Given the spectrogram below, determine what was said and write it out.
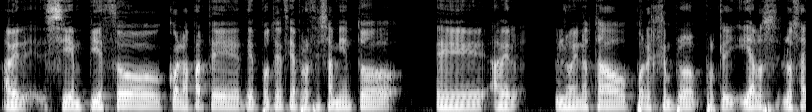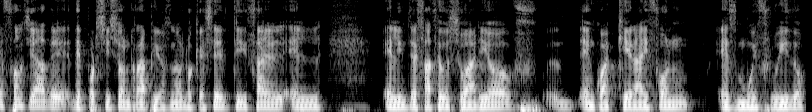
A ver, si empiezo con la parte de potencia de procesamiento, eh, a ver, lo he notado, por ejemplo, porque ya los, los iPhones ya de, de, por sí son rápidos, ¿no? Lo que es utilizar el, el, el interfaz de usuario en cualquier iPhone es muy fluido.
